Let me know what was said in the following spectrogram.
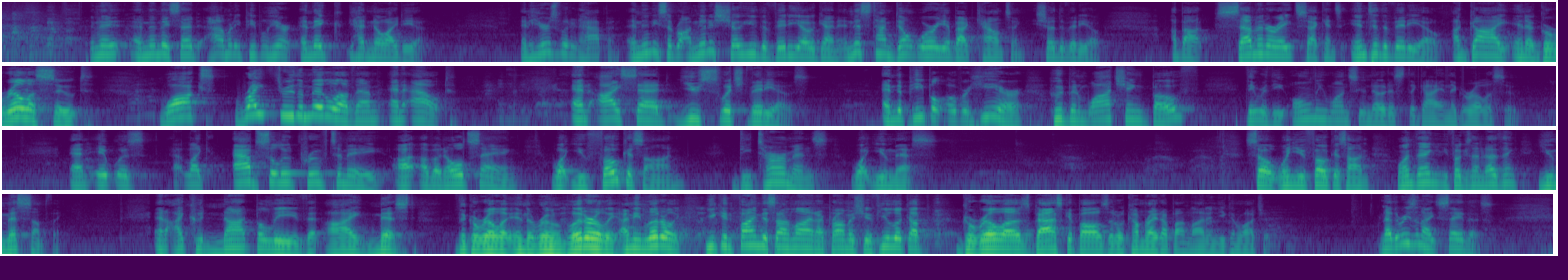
and, they, and then they said, how many people here? And they had no idea. And here's what had happened. And then he said, Well, I'm going to show you the video again. And this time, don't worry about counting. He showed the video. About seven or eight seconds into the video, a guy in a gorilla suit walks right through the middle of them and out. And I said, You switched videos. And the people over here who'd been watching both, they were the only ones who noticed the guy in the gorilla suit. And it was uh, like absolute proof to me uh, of an old saying what you focus on determines what you miss. So when you focus on one thing, you focus on another thing, you miss something. And I could not believe that I missed the gorilla in the room, literally. I mean, literally. You can find this online, I promise you. If you look up gorillas, basketballs, it'll come right up online and you can watch it. Now, the reason I say this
